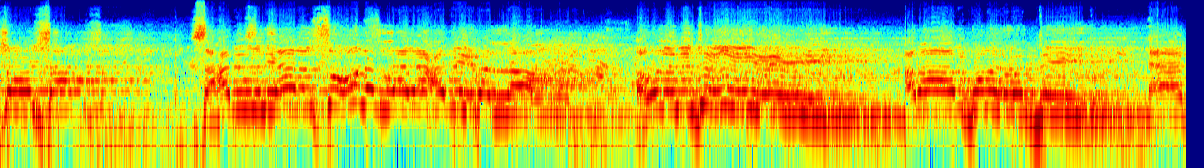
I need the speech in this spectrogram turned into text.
সমস্যা। আমার ঘরের মধ্যে এক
